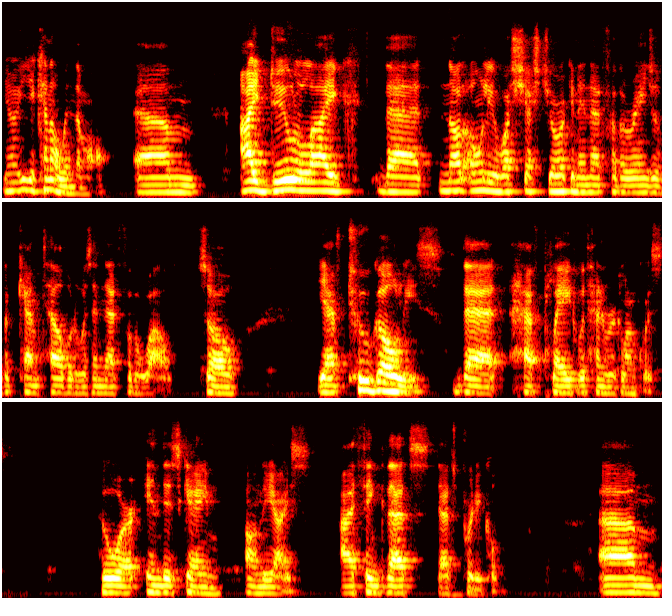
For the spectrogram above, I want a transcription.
you know, you cannot win them all. Um, I do like that not only was Shesterkin in net for the Rangers, but Cam Talbot was in net for the Wild. So you have two goalies that have played with Henrik Lundqvist who are in this game on the ice. I think that's that's pretty cool. Um,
